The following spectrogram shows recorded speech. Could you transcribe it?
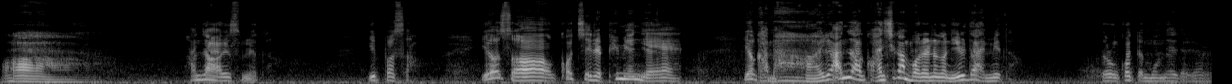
와 환장하겠습니다. 이뻐서. 여기서 꽃이 이렇게 피면 얘 여기 가만히 앉아갖고 한 시간 보내는 건 일도 아닙니다. 요런 꽃대 못 애들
